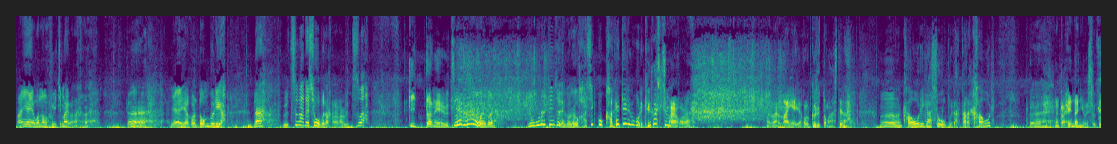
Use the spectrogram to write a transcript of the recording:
まあいやいやこんなもん拭いちまえばなうんいやいやこれ丼がな器で勝負だからな、器。切ったね、器だよ、これ、これ。汚れてんじゃねえか。端っこ欠けてるよ、これ。怪我しちまうよ、これ。まあ、まあ、いやいや、これぐるっと回してな。うん、香りが勝負だから、香り。うん、なんか変な匂いするぞ、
